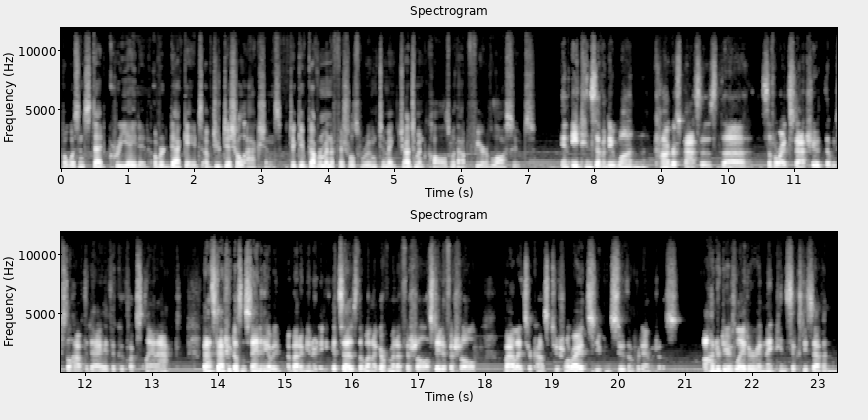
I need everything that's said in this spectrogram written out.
but was instead created over decades of judicial actions to give government officials room to make judgment calls without fear of lawsuits. In 1871, Congress passes the civil rights statute that we still have today, the Ku Klux Klan Act. That statute doesn't say anything about immunity. It says that when a government official, a state official, violates your constitutional rights, you can sue them for damages. A hundred years later, in 1967,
